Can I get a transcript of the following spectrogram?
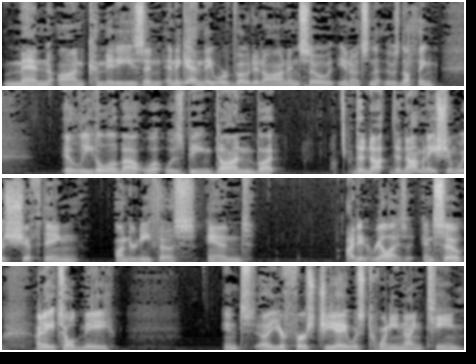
men on committees. And and again they were voted on. And so you know it's no, there was nothing illegal about what was being done. But the no- denomination was shifting underneath us and I didn't realize it. And so I know you told me in uh, your first GA was 2019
